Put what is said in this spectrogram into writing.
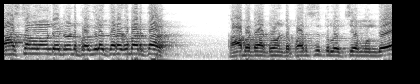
రాష్ట్రంలో ఉండేటువంటి ప్రజలు తిరగబడతారు. కాబట్టి అటువంటి పరిస్థితులు వచ్చే ముందే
